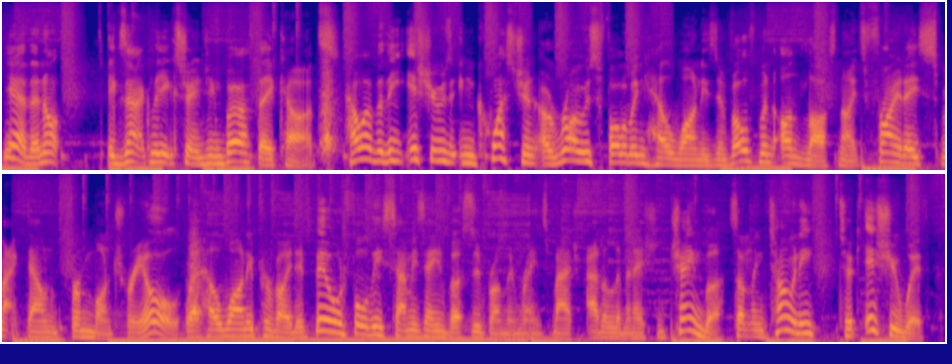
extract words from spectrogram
yeah, they're not exactly exchanging birthday cards. However, the issues in question arose following Helwani's involvement on last night's Friday SmackDown from Montreal, where Helwani provided build for the Sami Zayn vs Roman Reigns match at Elimination Chamber, something Tony took issue with,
